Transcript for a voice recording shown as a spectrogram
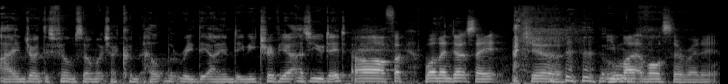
I enjoyed this film so much, I couldn't help but read the IMDb trivia as you did. Oh, fuck. Well, then don't say it. Sure. you Oh. might have also read it.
